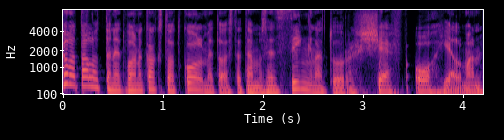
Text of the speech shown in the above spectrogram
he ovat aloittaneet vuonna 2013 tämmöisen Signature Chef-ohjelman.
